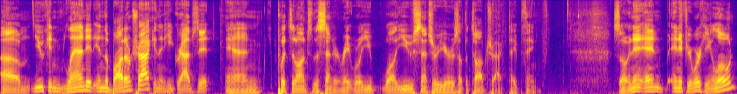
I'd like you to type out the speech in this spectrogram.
um, you can land it in the bottom track, and then he grabs it and puts it onto the center, right, while you while you center yours at the top track type thing. So and and and if you're working alone,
